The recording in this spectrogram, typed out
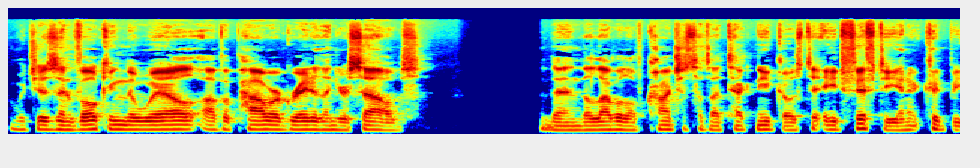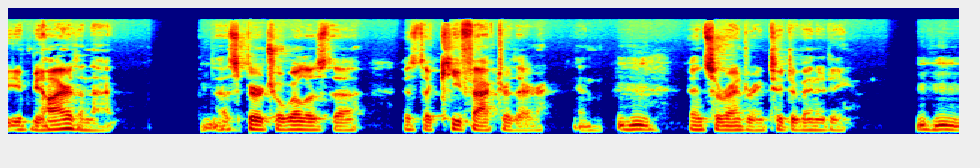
which is invoking the will of a power greater than yourselves, then the level of consciousness of that technique goes to 850, and it could be even be higher than that. Mm-hmm. That spiritual will is the is the key factor there in mm-hmm. in surrendering to divinity. Mm-hmm.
